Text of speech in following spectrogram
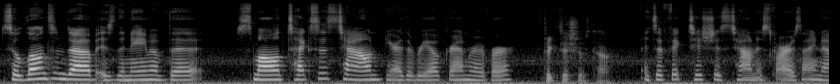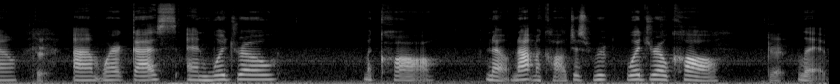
so Lonesome Dove is the name of the small Texas town near the Rio Grande River. Fictitious town. It's a fictitious town, as far as I know, Okay. um, where Gus and Woodrow McCall, no, not McCall, just Ru- Woodrow Call Okay. live.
